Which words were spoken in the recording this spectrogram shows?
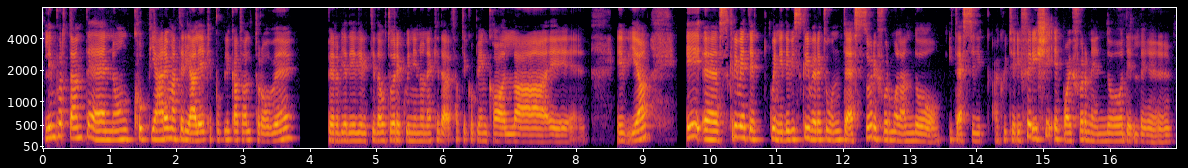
l'importante è non copiare materiale che è pubblicato altrove per via dei diritti d'autore, quindi non è che da, fate copia e incolla e, e via. E eh, scrivete, quindi devi scrivere tu un testo riformulando i testi a cui ti riferisci e poi fornendo delle,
